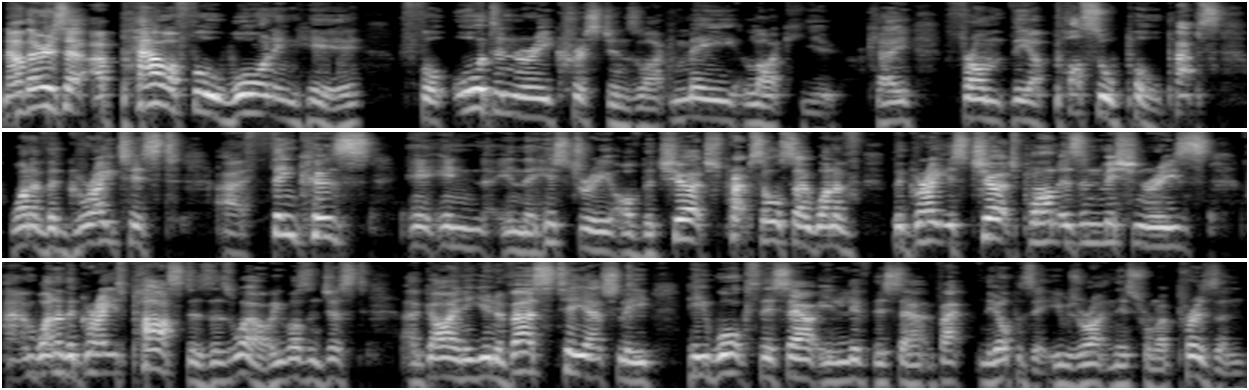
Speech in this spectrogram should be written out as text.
Now, there is a, a powerful warning here for ordinary Christians like me, like you. Okay, from the Apostle Paul, perhaps one of the greatest uh, thinkers in in the history of the church, perhaps also one of the greatest church planters and missionaries, and one of the greatest pastors as well. He wasn't just a guy in a university. Actually, he walked this out. He lived this out. In fact, the opposite. He was writing this from a prison,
